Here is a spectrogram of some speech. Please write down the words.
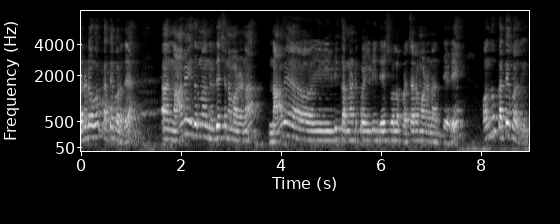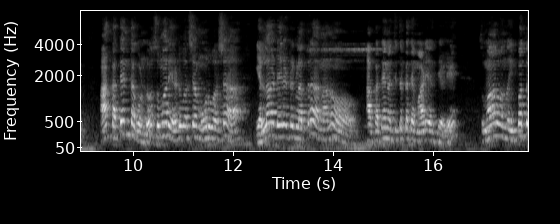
ಎರಡು ಅವರ್ ಕತೆ ಬರೆದೆ. ನಾವೇ ಇದನ್ನ ನಿರ್ದೇಶನ ಮಾಡೋಣ. ನಾವೇ ಇಡೀ ಕರ್ನಾಟಕ, ಇಡೀ ದೇಶವೆಲ್ಲ ಪ್ರಚಾರ ಮಾಡೋಣ ಅಂತೇಳಿ ಒಂದು ಕತೆ ಬರೆದ್ವಿ. ಆ ಕತೆನ ತಗೊಂಡು ಸುಮಾರು ಎರಡು ವರ್ಷ, ಮೂರು ವರ್ಷ ಎಲ್ಲ ಡೈರೆಕ್ಟರ್ಗಳ ಹತ್ರ ನಾನು ಆ ಕತೆನ ಚಿತ್ರಕತೆ ಮಾಡಿ ಅಂತೇಳಿ ಸುಮಾರು ಒಂದು ಇಪ್ಪತ್ತು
